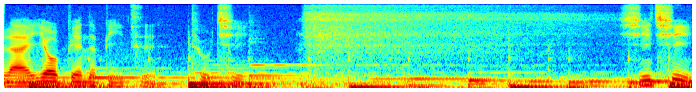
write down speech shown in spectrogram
回来右边的鼻子，吐气，吸气，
